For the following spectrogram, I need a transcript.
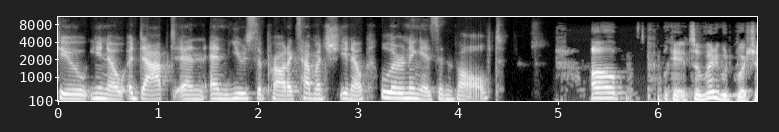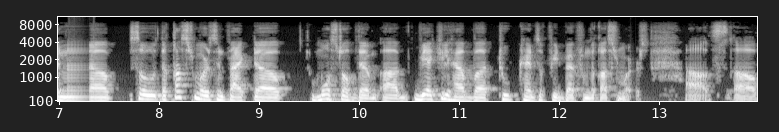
to you know adapt and and use the products? How much you know learning is involved? Uh, okay, it's a very good question. Uh, so the customers, in fact, uh, most of them, uh, we actually have uh, two kinds of feedback from the customers. Uh, uh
